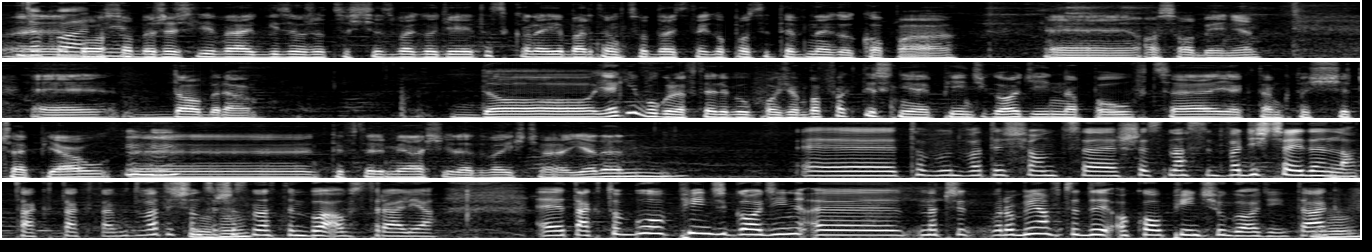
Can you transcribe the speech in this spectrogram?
E, Dokładnie. Bo osoby życzliwe, jak widzą, że coś się złego dzieje, to z kolei bardzo chcą dać tego pozytywnego kopa e, osobie, nie? E, dobra. Do jaki w ogóle wtedy był poziom? Bo faktycznie 5 godzin na połówce, jak tam ktoś się czepiał, mhm. e, ty wtedy miałaś ile? 21? E, to był 2016, 21 lat, tak, tak, tak. W 2016 mhm. była Australia. E, tak, to było 5 godzin, e, znaczy robiłam wtedy około 5 godzin, tak. Mhm.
